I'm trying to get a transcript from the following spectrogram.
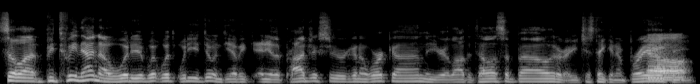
So uh, between that now, what, you, what what what are you doing? Do you have any other projects you're going to work on that you're allowed to tell us about, or are you just taking a break? No,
